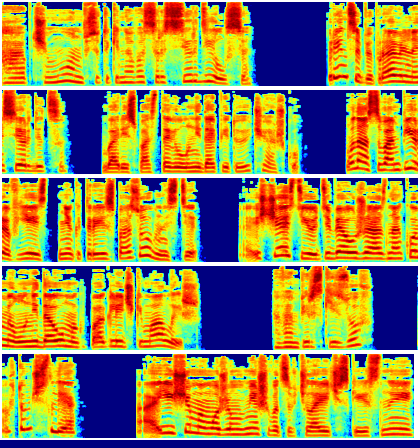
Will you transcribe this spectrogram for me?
«А почему он все-таки на вас рассердился?» «В принципе, правильно сердится». Борис поставил недопитую чашку. «У нас, вампиров, есть некоторые способности. С частью тебя уже ознакомил недоумок по кличке Малыш». «Вампирский зов?» «В том числе. А еще мы можем вмешиваться в человеческие сны,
